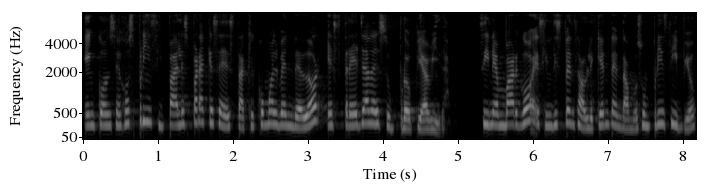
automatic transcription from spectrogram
en consejos principales para que se destaque como el vendedor estrella de su propia vida. Sin embargo, es indispensable que entendamos un principio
